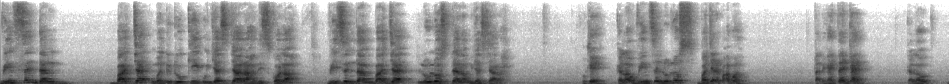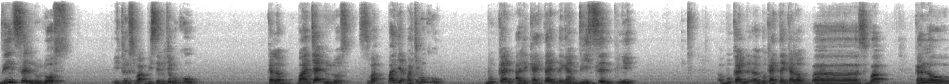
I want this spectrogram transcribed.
Vincent dan Bajat menduduki ujian sejarah di sekolah. Vincent dan Bajat lulus dalam ujian sejarah. Okey, kalau Vincent lulus, bajet dapat apa? Tak ada kaitan kan? Kalau Vincent lulus, itu sebab Vincent baca buku. Kalau bajet lulus, sebab bajet baca buku. Bukan ada kaitan dengan Vincent punya bukan uh, berkaitan kalau uh, sebab kalau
